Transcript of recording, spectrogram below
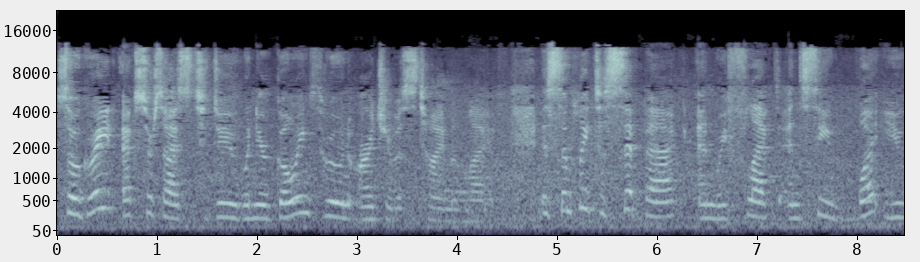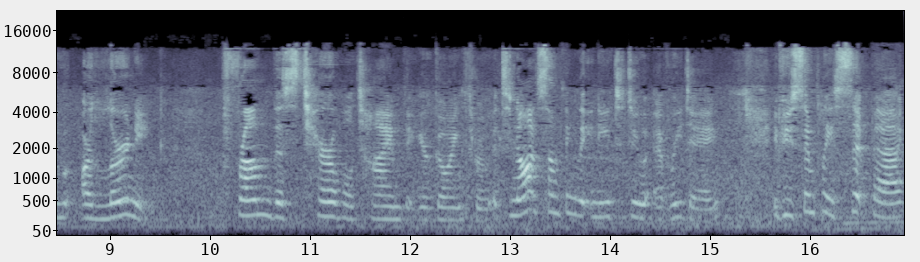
So, a great exercise to do when you're going through an arduous time in life is simply to sit back and reflect and see what you are learning from this terrible time that you're going through. It's not something that you need to do every day. If you simply sit back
